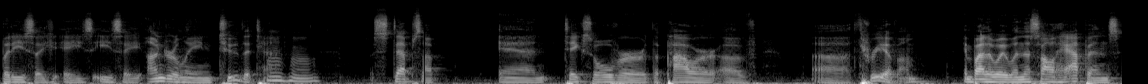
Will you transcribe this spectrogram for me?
but he's a he's, he's a underling to the 10 steps up and takes over the power of uh, three of them. And by the way, when this all happens,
